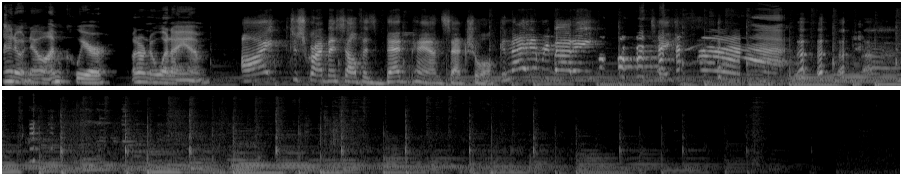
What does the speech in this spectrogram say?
I don't know. I'm queer. I don't know what I am. I describe myself as bedpan sexual. Good night, everybody. Take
